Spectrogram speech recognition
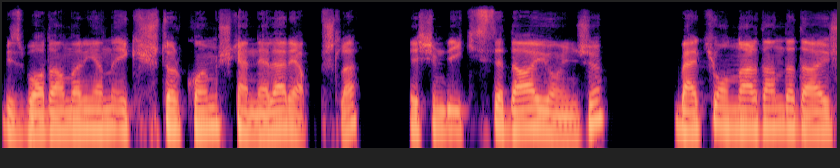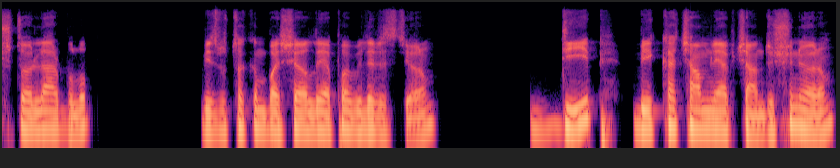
biz bu adamların yanına iki şütör koymuşken neler yapmışlar. Ve şimdi ikisi de daha iyi oyuncu. Belki onlardan da daha iyi şütörler bulup biz bu takım başarılı yapabiliriz diyorum. Deyip birkaç hamle yapacağını düşünüyorum.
